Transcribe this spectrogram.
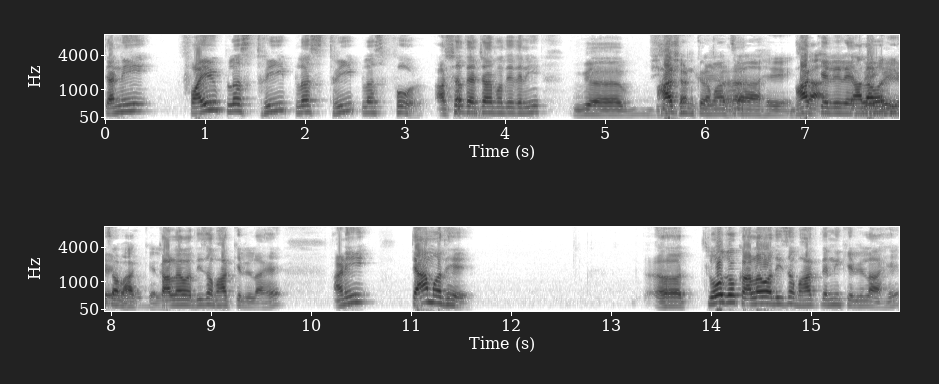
त्यांनी five plus three plus three plus four असं त्याच्यामध्ये त्यांनी शिक्षण क्रमाचा आहे. भाग केलेले कालावधीचा. भाग केला. कालावधीचा भाग केलेला आहे. आणि त्यामध्ये तो जो कालावधीचा भाग त्यांनी केलेला आहे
